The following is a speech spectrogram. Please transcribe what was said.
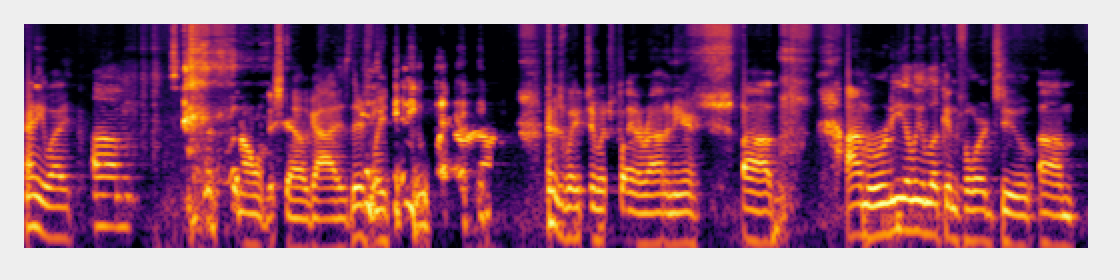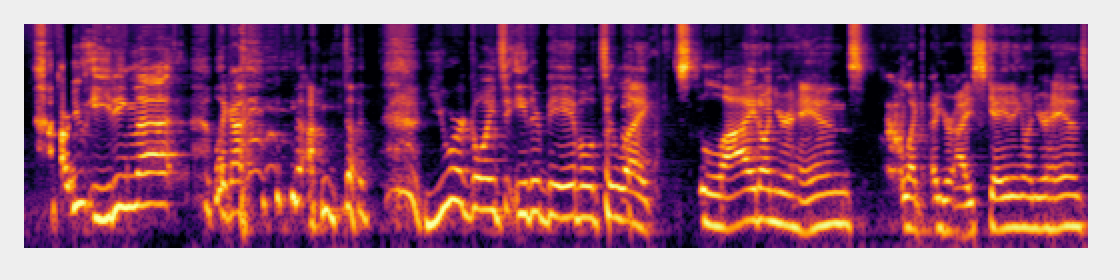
Anyway, um, let's get on with the show, guys. There's way Anyway, there's way too much playing around in here. Um, I'm really looking forward to. Um, are you eating that? Like I, I'm not, you are going to either be able to like slide on your hands, like you're ice skating on your hands,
